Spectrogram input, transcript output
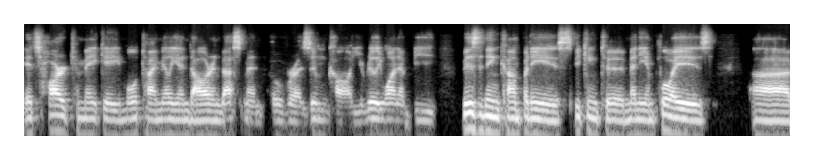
It's hard to make a multi-million dollar investment over a Zoom call. You really want to be visiting companies, speaking to many employees, uh,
